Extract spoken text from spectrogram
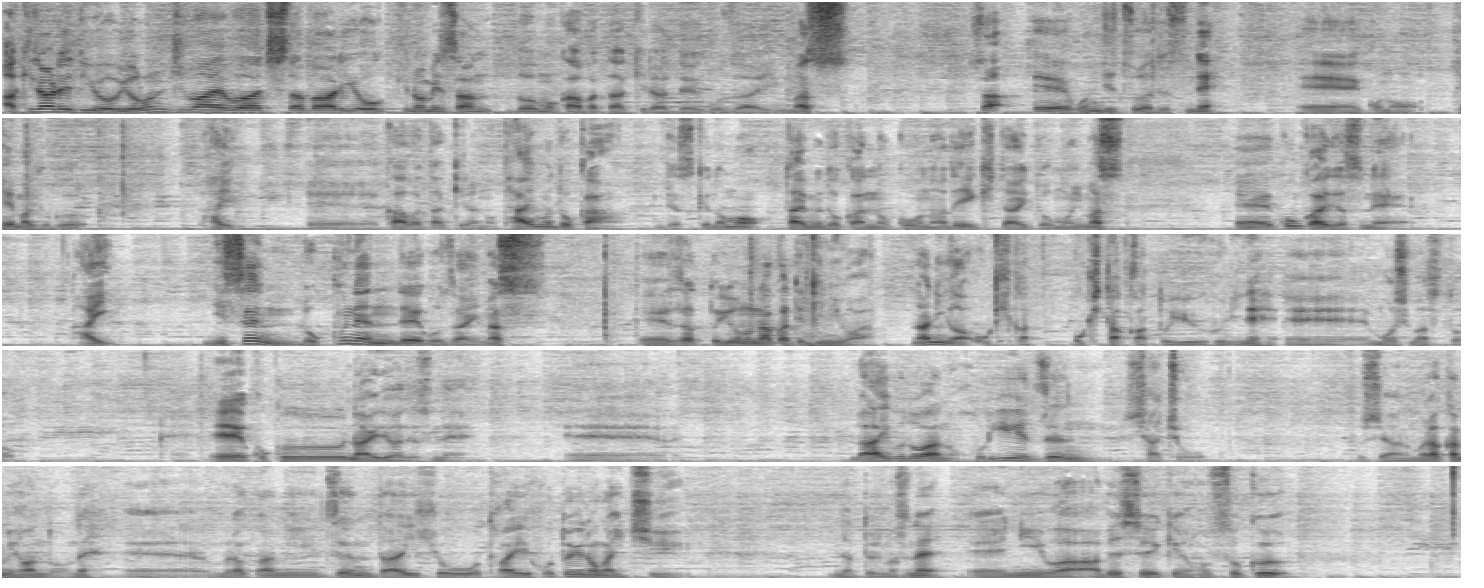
アキラレディオ与論島へは千さばりおきのみさんどうも川端明でございます。さあ、えー、本日はですね、えー、このテーマ曲はい、えー、川端明のタイムドカンですけどもタイムドカンのコーナーでいきたいと思います、えー、今回ですねはい2006年でございます、えー、ざっと世の中的には何が起きか起きたかというふうにね、えー、申しますとえー、国内ではですね、えー、ライブドアの堀江前社長そしてあの村上ファンドのね、えー、村上前代表逮捕というのが1位になっておりますね、えー、2位は安倍政権発足、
